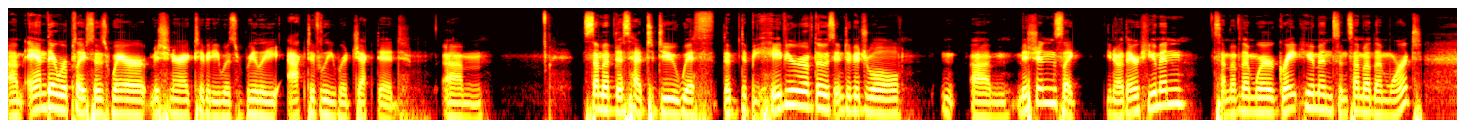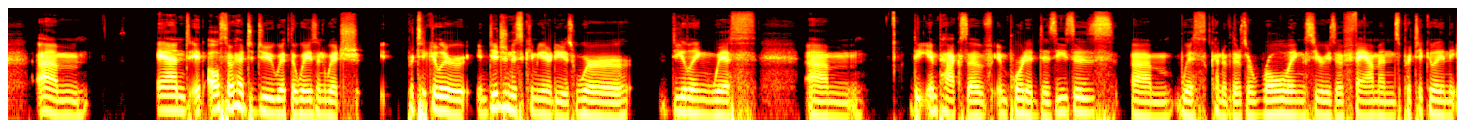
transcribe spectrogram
Um, and there were places where missionary activity was really actively rejected. Um, some of this had to do with the, the behavior of those individual um, missions. Like, you know, they're human. Some of them were great humans and some of them weren't. Um, and it also had to do with the ways in which particular indigenous communities were dealing with um, the impacts of imported diseases um, with kind of there's a rolling series of famines particularly in the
